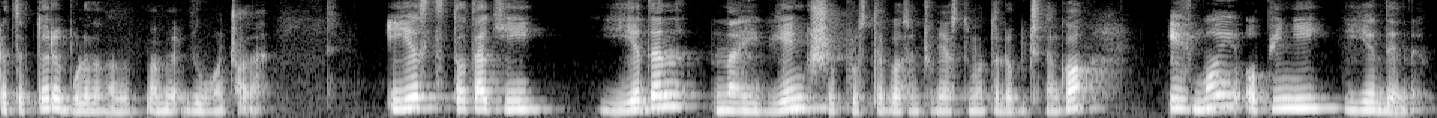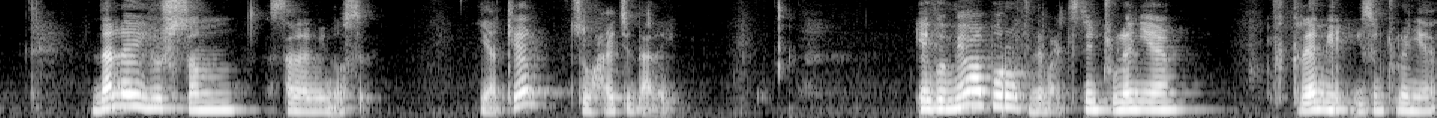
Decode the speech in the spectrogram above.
Receptory bólowe mamy, mamy wyłączone. I jest to taki jeden największy plus tego znieczulenia stomatologicznego i w mojej opinii jedyny. Dalej już są same minusy. Jakie? Słuchajcie dalej. Jakbym miała porównywać znieczulenie w kremie i znieczulenie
